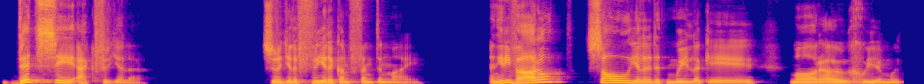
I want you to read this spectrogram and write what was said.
dit sê ek vir julle sodat jy vrede kan vind in my. In hierdie wêreld sal julle dit moeilik hê, maar hou goeie moed.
